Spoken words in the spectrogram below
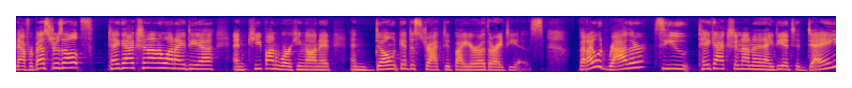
Now, for best results, take action on a one idea and keep on working on it, and don't get distracted by your other ideas. But I would rather see you take action on an idea today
